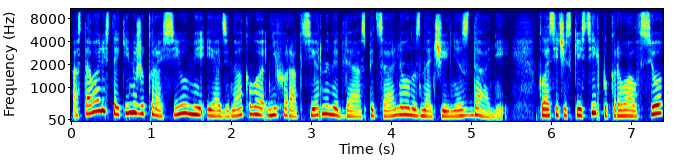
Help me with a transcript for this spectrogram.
оставались такими же красивыми и одинаково нехарактерными для специального назначения зданий. Классический стиль покрывал все,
